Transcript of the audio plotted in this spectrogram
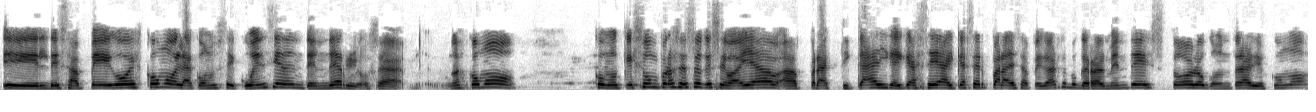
el desapego es como la consecuencia de entenderlo, o sea, no es como como que es un proceso que se vaya a practicar y que hay que hacer, hay que hacer para desapegarse porque realmente es todo lo contrario, es como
